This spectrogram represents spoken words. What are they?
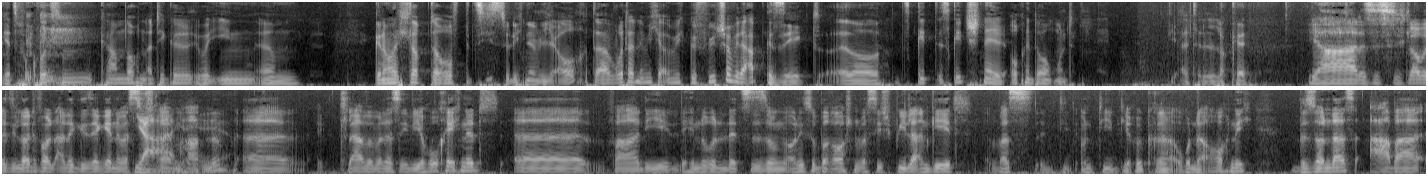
jetzt vor kurzem kam noch ein Artikel über ihn. Ähm, genau, ich glaube, darauf beziehst du dich nämlich auch. Da wurde er nämlich gefühlt schon wieder abgesägt. Also es geht, es geht schnell, auch in Dortmund. Die alte Locke. Ja, das ist, ich glaube, die Leute wollen alle sehr gerne was Ja, zu schreiben ja, haben. ja, Ne? Äh, klar, wenn man das irgendwie hochrechnet, äh, war die Hinrunde letzte Saison auch nicht so berauschend, was die Spiele angeht, was die, und die, die Rückrunde auch nicht besonders. Aber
